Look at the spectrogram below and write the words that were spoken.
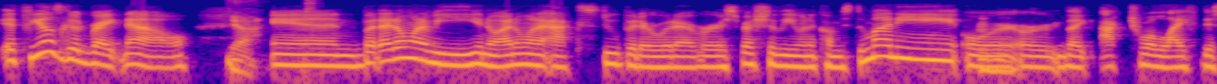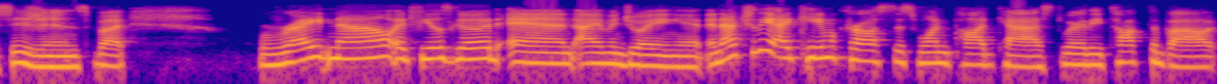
it feels good right now. yeah. And but I don't want to be, you know, I don't want to act stupid or whatever, especially when it comes to money or Mhm. or like actual life decisions. But right now it feels good and I'm enjoying it. And actually I came across this one podcast where they talked about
